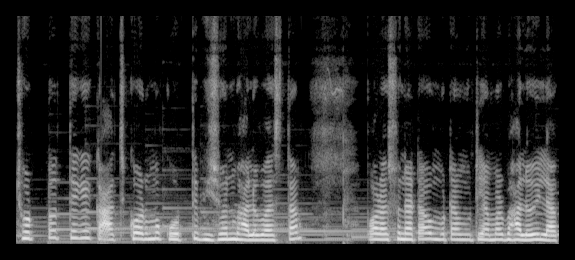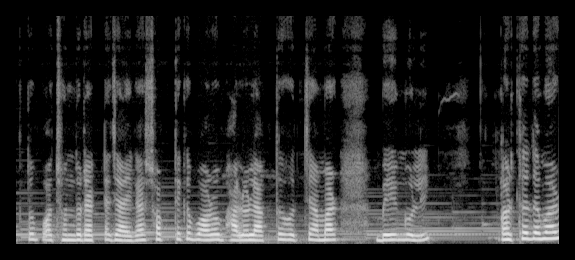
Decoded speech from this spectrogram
ছোট্টর থেকে কাজকর্ম করতে ভীষণ ভালোবাসতাম। পড়াশোনাটাও মোটামুটি আমার ভালোই লাগতো, পছন্দের একটা জায়গা। সব থেকে বড় ভালো লাগতো হচ্ছে আমার বেঙ্গলি। অর্থাৎ আমার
